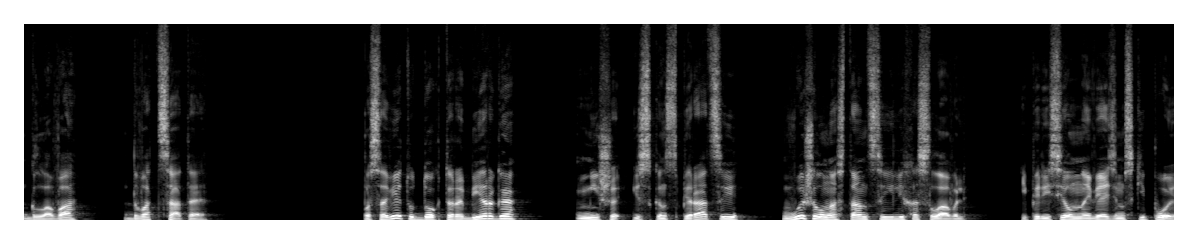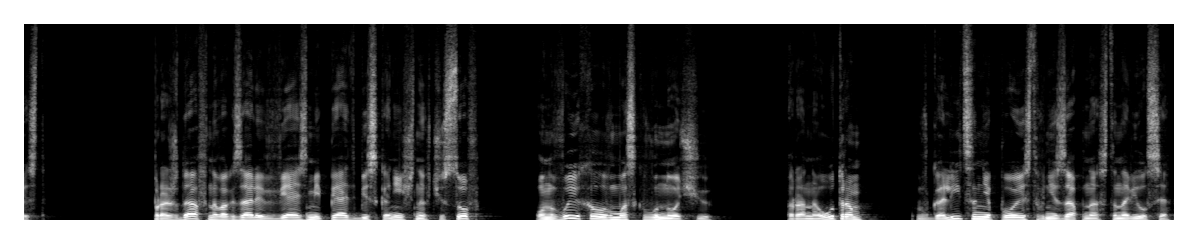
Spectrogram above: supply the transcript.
Глава 20. По совету доктора Берга Миша из конспирации вышел на станции Лихославль и пересел на Вяземский поезд. Прождав на вокзале в Вязьме пять бесконечных часов, он выехал в Москву ночью. Рано утром в Голицыне поезд внезапно остановился.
